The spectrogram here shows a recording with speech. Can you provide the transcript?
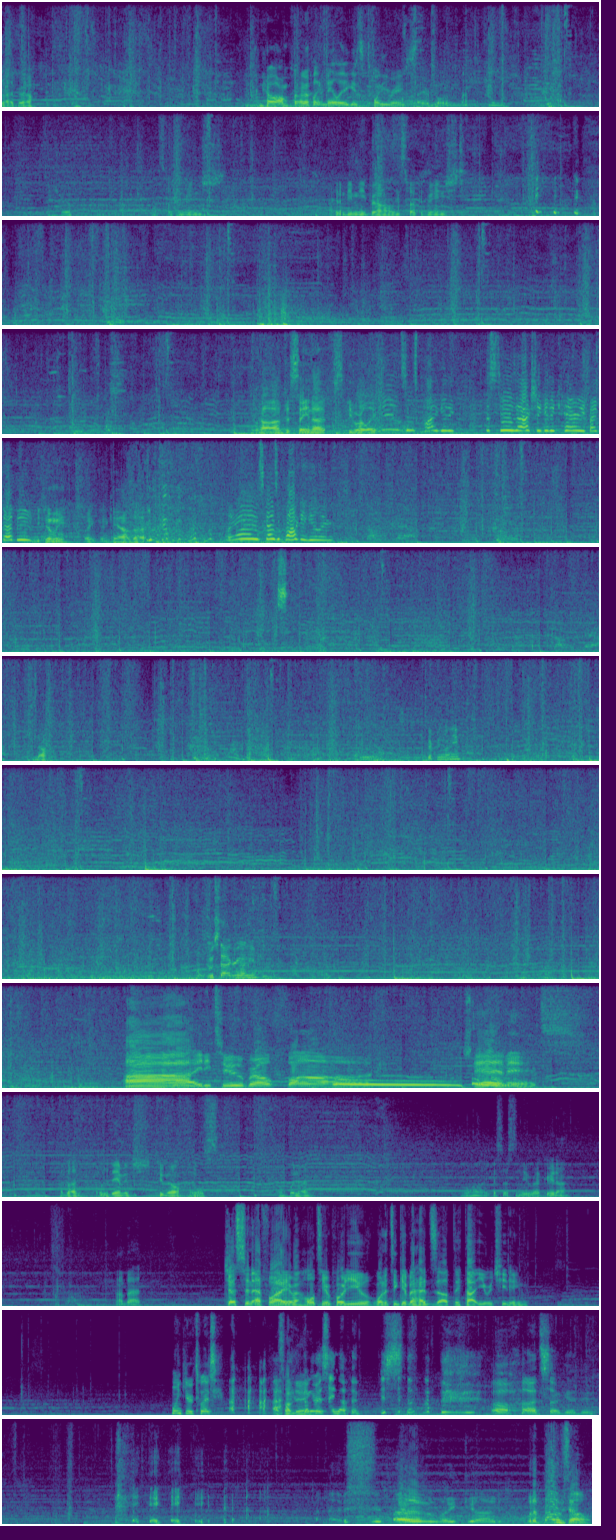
Bad, bro. No, I'm trying to play melee against 20 range. It's not your fault. True. That's fucking ranged. Couldn't be me, bro. All these fucking ranged. Nah, I'm just saying that people are like, "Eh, this dude's probably getting, this dude's actually getting carried by Baboon. You feel me? Like, I can't have that. like, hey, this guy's a pocket healer. No. Tripping on you? I'm staggering on you. Ah, 82, bro. Fuck. Damn it. Not bad. What was the damage? 2 mil, almost? 1.9. Well, I guess that's the new record, huh? Not bad. Just an FYI, my whole team reported you, wanted to give a heads up. They thought you were cheating. Link your Twitch. That's what I'm doing. Don't even say nothing. Just. oh, that's so good, dude. oh my god. What a bozo!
